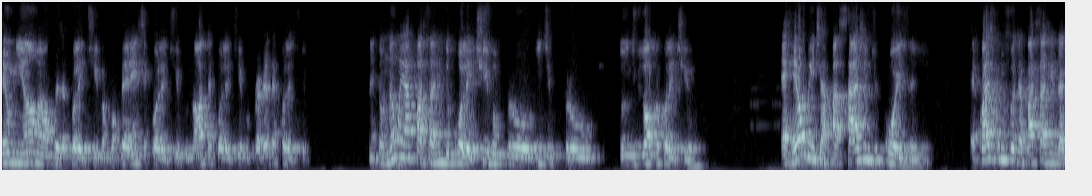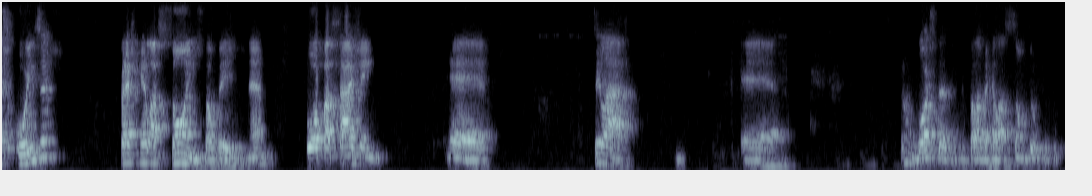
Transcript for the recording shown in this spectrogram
Reunião é uma coisa coletiva, conferência é coletivo, nota é coletivo, projeto é coletivo. Então, não é a passagem do coletivo pro, pro, do individual para o coletivo. É realmente a passagem de coisas é quase como se fosse a passagem das coisas para as relações, talvez, né? Ou a passagem, é, sei lá, é, eu não gosto da palavra relação, então eu fico,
